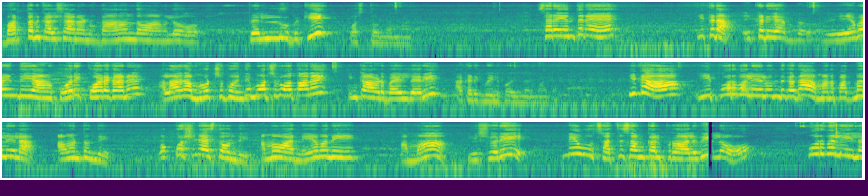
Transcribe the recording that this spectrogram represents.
భర్తను కలిశానటువంటి ఆనందం ఆమెలో పెళ్ళుబికి వస్తుందన్నమాట సరే ఎంతనే ఇక్కడ ఇక్కడ ఏమైంది? ఆమె కోరిక కోరగానే అలాగా మూర్చపోయింది మూర్చపోతానే ఇంకా ఆవిడ బయలుదేరి అక్కడికి వెళ్ళిపోయింది అనమాట ఇక ఈ పూర్వలీల ఉంది కదా మన పద్మలీల అమంటుంది ఒక క్వశ్చన్ వేస్తోంది. అమ్మవారిని ఏమని? అమ్మా ఈశ్వరి నీవు సత్య సంకల్పురాలువిలో పూర్వలీల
